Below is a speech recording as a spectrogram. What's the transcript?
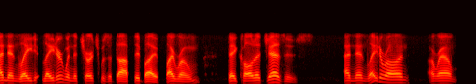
And then later, later when the church was adopted by, by Rome, they called it Jesus. And then later on, around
